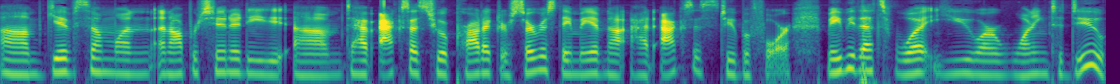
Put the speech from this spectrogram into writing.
um, give someone an opportunity um, to have access to a product or service they may have not had access to before. Maybe that's what you are wanting to do. You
